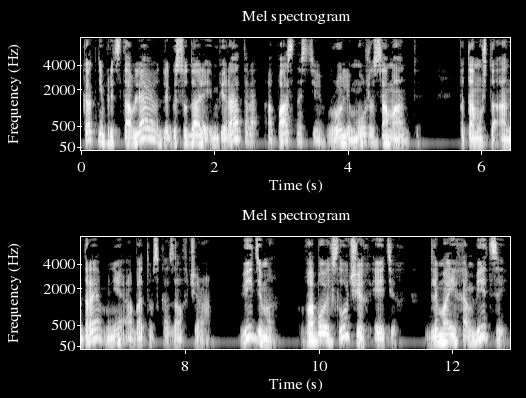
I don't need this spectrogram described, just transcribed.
Как не представляю для государя-императора опасности в роли мужа Саманты, потому что Андре мне об этом сказал вчера. Видимо, в обоих случаях этих для моих амбиций,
